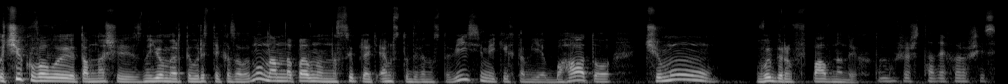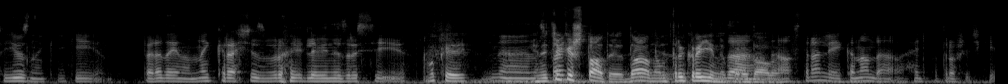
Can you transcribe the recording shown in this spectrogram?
Очікували там наші знайомі артилеристи казали, ну нам напевно насиплять М198, яких там є багато. Чому вибір впав на них? Тому що Штати хороший союзник, який передає нам найкращу зброю для війни з Росією. Окей. Е, І не тільки Штати, да, нам три країни да, передали. Да, Австралія і Канада геть потрошечки.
